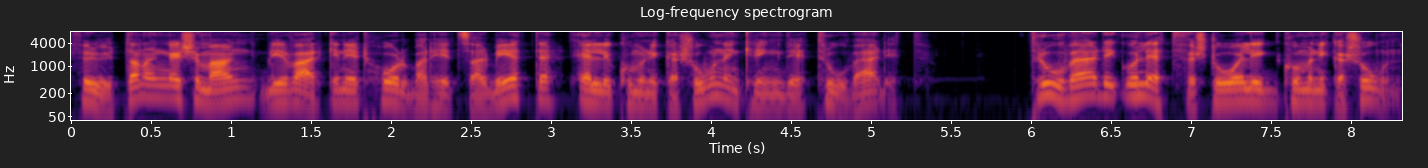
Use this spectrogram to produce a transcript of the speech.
För utan engagemang blir varken ert hållbarhetsarbete eller kommunikationen kring det trovärdigt. Trovärdig och lättförståelig kommunikation.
